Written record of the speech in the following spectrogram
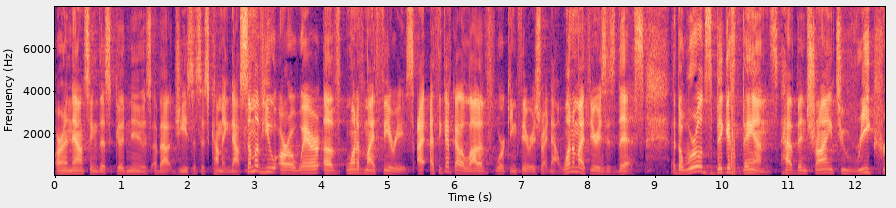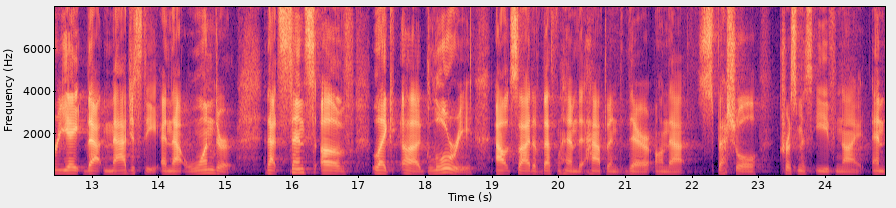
are announcing this good news about Jesus is coming. Now, some of you are aware of one of my theories. I, I think I've got a lot of working theories right now. One of my theories is this that the world's biggest bands have been trying to recreate that majesty and that wonder that sense of like uh, glory outside of Bethlehem that happened there on that special Christmas Eve night. And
